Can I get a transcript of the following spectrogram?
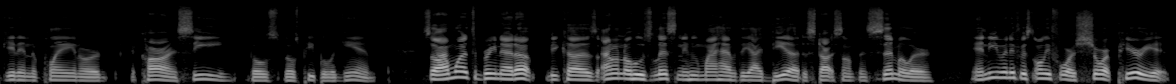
get in the plane or a car and see those those people again. So I wanted to bring that up because I don't know who's listening who might have the idea to start something similar, and even if it's only for a short period,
